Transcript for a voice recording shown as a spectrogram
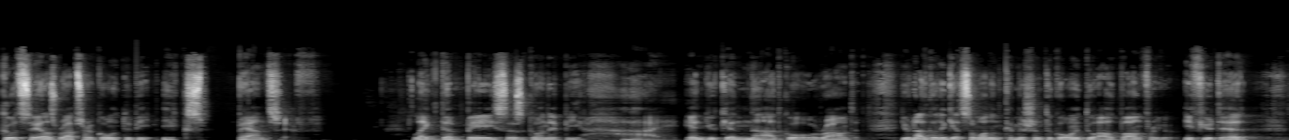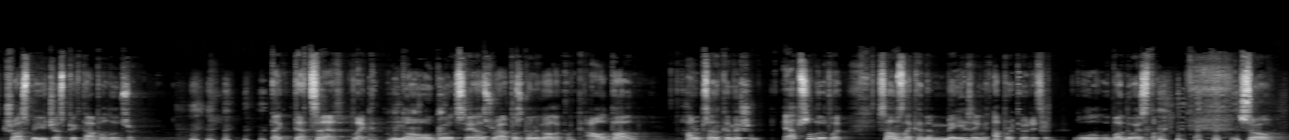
good sales reps are going to be expensive like the base is going to be high and you cannot go around it. You're not going to get someone on commission to go and do outbound for you. If you did, trust me, you just picked up a loser. like that's it. Like no good sales rep is going to go like, like outbound, 100% commission. Absolutely. Sounds like an amazing opportunity. When do I start? so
